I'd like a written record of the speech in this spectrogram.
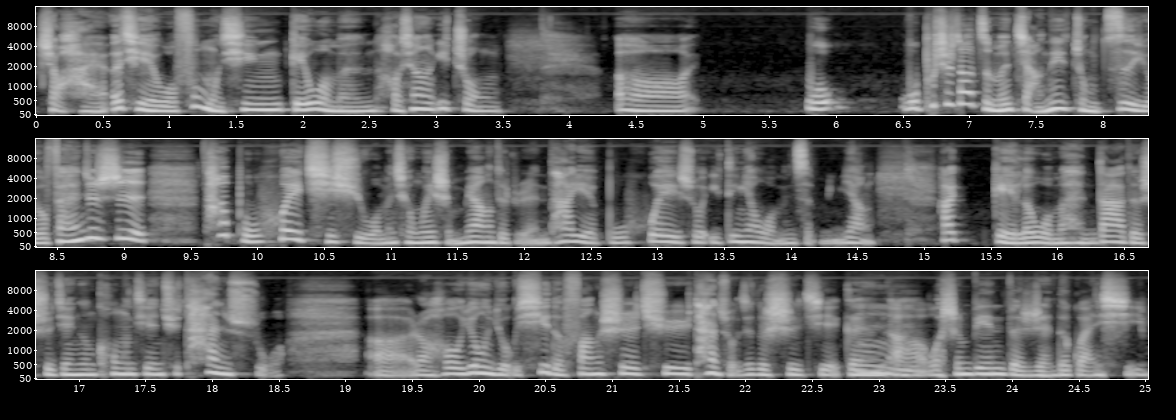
小孩。而且我父母亲给我们好像一种呃，我我不知道怎么讲那种自由，反正就是他不会期许我们成为什么样的人，他也不会说一定要我们怎么样，他给了我们很大的时间跟空间去探索。呃，然后用游戏的方式去探索这个世界跟嗯啊、我身边的人的关系，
